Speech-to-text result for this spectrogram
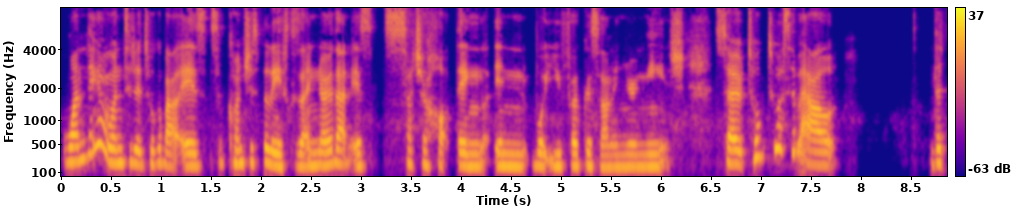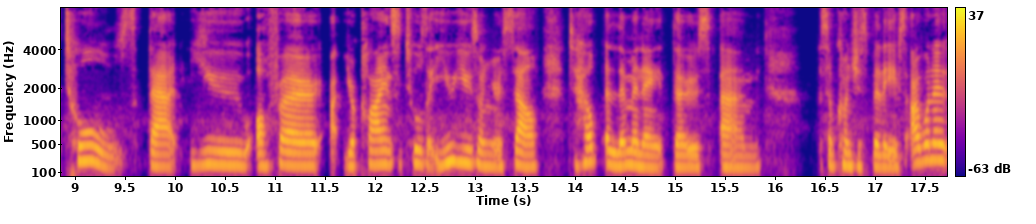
one thing I wanted to talk about is subconscious beliefs, because I know that is such a hot thing in what you focus on in your niche. So, talk to us about the tools that you offer uh, your clients, the tools that you use on yourself to help eliminate those um, subconscious beliefs. I want to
